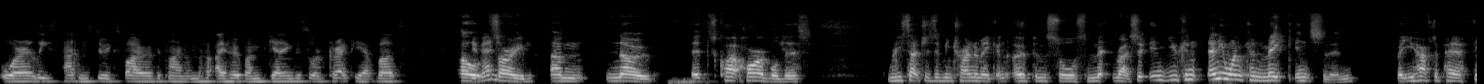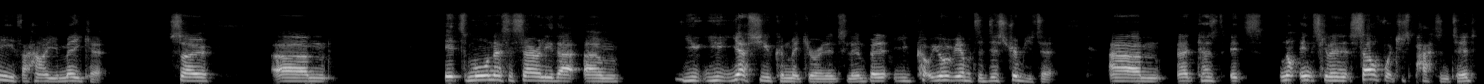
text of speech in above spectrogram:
or at least patents do expire over time. I'm, I hope I'm getting this sort of correct here, but Oh, Eventually- sorry. Um, no, it's quite horrible. This researchers have been trying to make an open source. Me- right, so in, you can anyone can make insulin, but you have to pay a fee for how you make it. So, um, it's more necessarily that um, you you yes you can make your own insulin, but you you won't be able to distribute it um, because it's not insulin itself which is patented.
